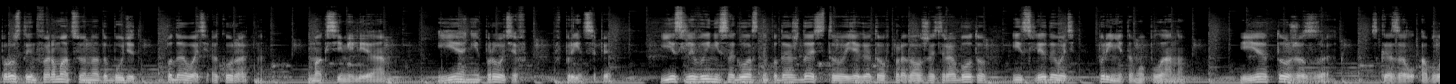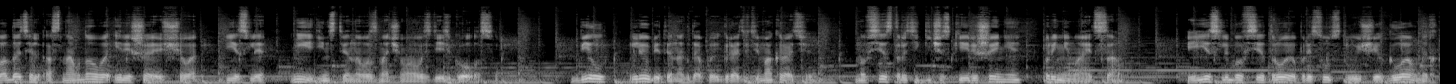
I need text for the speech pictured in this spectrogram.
Просто информацию надо будет подавать аккуратно. Максимилиан, я не против, в принципе. Если вы не согласны подождать, то я готов продолжать работу и следовать принятому плану. Я тоже за сказал обладатель основного и решающего, если не единственного значимого здесь голоса. Билл любит иногда поиграть в демократию, но все стратегические решения принимает сам. И если бы все трое присутствующих главных,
